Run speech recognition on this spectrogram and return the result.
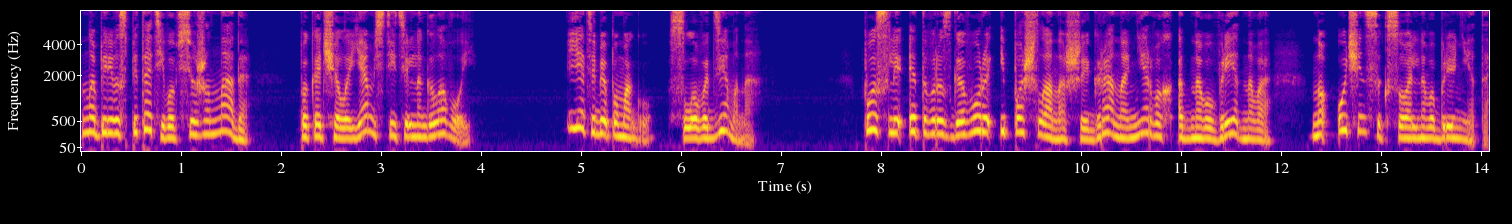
«Но перевоспитать его все же надо», — покачала я мстительно головой. «Я тебе помогу. Слово демона». После этого разговора и пошла наша игра на нервах одного вредного, но очень сексуального брюнета.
